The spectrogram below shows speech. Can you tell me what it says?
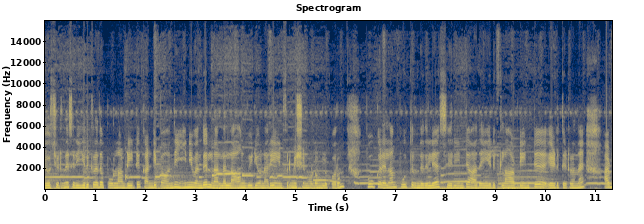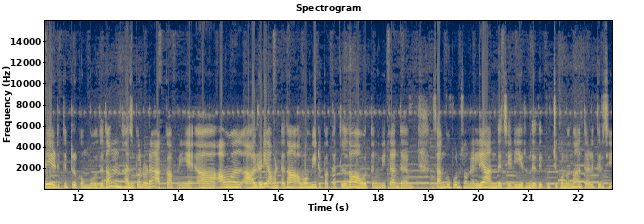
யோசிச்சுட்டு இருந்தேன் சரி இருக்கிறத போடலாம் அப்படின்ட்டு. கண்டிப்பாக வந்து இனி வந்து நல்ல லாங் வீடியோ நிறைய இன்ஃபர்மேஷனோட உங்களுக்கு வரும். பூக்கள் எல்லாம் பூத்திருந்தது இல்லையா? சரின்ட்டு அதை எடுக்கலாம் அப்படின்ட்டு எடுத்துகிட்டு இருந்தேன். அப்படியே எடுத்துகிட்டு இருக்கும்போது தான் ஹஸ்பண்டோட அக்கா பையன் அவன் ஆல்ரெடி அவன்கிட்ட தான் அவன் வீட்டு பக்கத்தில் தான் ஒருத்தங்க வீட்டில் அந்த சங்குப்பூன்னு சொன்னேன் இல்லையா? அந்த செடி இருந்தது குச்சி கொண்டு வந்தான் அது தழுத்துருச்சு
